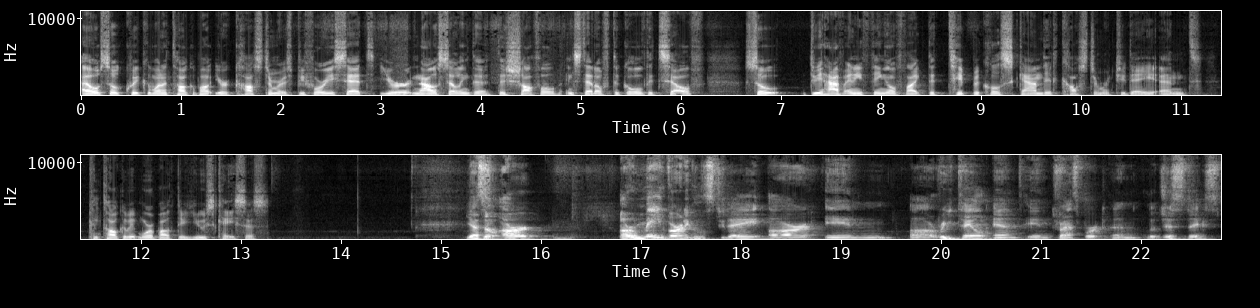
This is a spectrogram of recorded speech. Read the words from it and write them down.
I also quickly want to talk about your customers. Before you said you're now selling the the shuffle instead of the gold itself. So do you have anything of like the typical Scandit customer today, and can talk a bit more about their use cases? Yeah. So our our main verticals today are in uh, retail and in transport and logistics.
